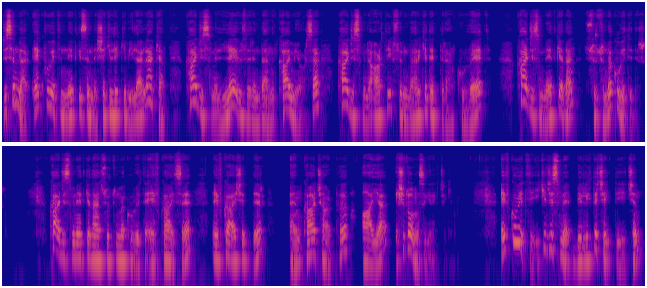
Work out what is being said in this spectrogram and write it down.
cisimler E kuvvetinin etkisinde şekildeki gibi ilerlerken K cismi L üzerinden kaymıyorsa, K cismini artı X yönünde hareket ettiren kuvvet, K cismine etki eden sürtünme kuvvetidir. K cismini etkeden sürtünme kuvveti FK ise FK eşittir MK çarpı A'ya eşit olması gerekecek. F kuvveti iki cismi birlikte çektiği için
